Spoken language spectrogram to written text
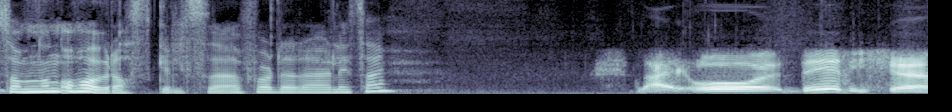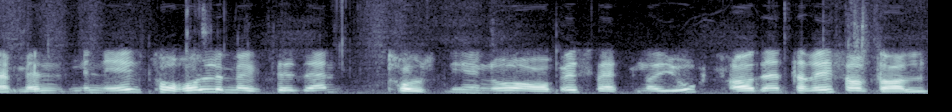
som noen overraskelse for dere, Litzheim? Nei, og det er det ikke. Men, men jeg forholder meg til den tolkningen nå arbeidsretten har gjort av den tariffavtalen,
